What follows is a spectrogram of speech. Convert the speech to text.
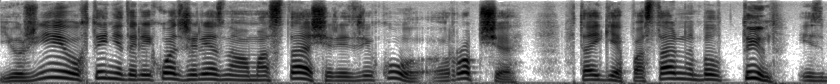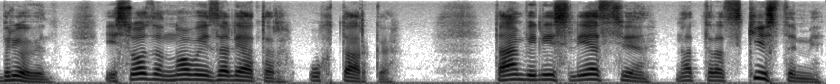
Южнее Ухты, недалеко от железного моста через реку Ропча, в тайге поставлен был тын из бревен и создан новый изолятор Ухтарка. Там вели следствие над троцкистами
